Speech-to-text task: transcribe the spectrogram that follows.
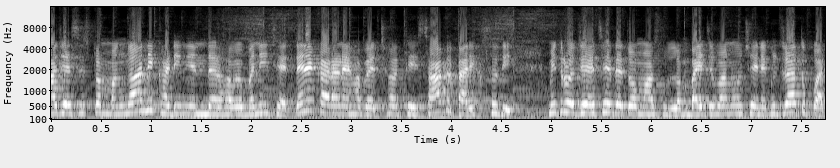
આજે સિસ્ટમ બંગાળની ખાડીની અંદર હવે બની છે. તેને કારણે હવે છ થી સાત તારીખ સુધી મિત્રો જે છે તે ચોમાસું લંબાઈ જવાનું છે અને ગુજરાત ઉપર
